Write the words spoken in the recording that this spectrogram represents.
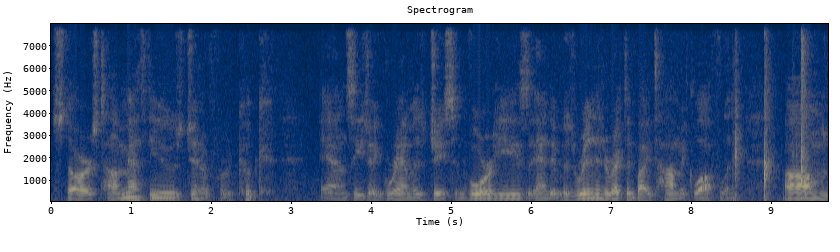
stars Thom Matthews, Jennifer Cooke, and CJ Graham as Jason Voorhees, and it was written and directed by Tom McLoughlin. Um,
